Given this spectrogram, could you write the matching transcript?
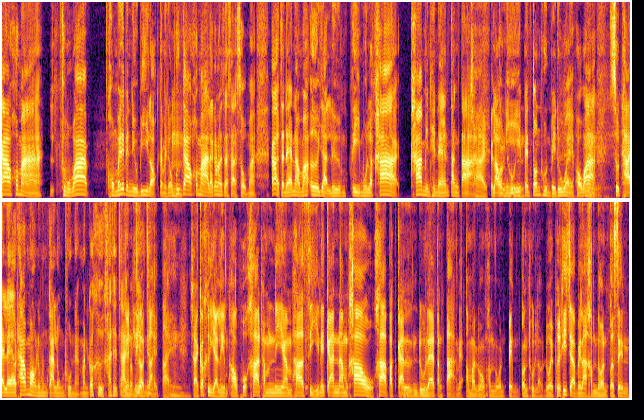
ก้าวเข้ามา สมมติว่า คงไม่ได้เป็นนิวบี้หรอกแต่หมายถึงว่าเพิ่งก้าวเข้ามาแล้วกำลังจะสะสมอะก็อาจจะแนะนำว่าเอออย่าลืมตีมูลค่าค่า maintenance ต่างใช่เป็นเหล่าต้นทุนี้นเป็นต้นทุนไปด้วย เพราะว่าอืมสุดท้ายแล้วถ้ามองในมุมการลงทุนอะมันก็คือค่าใช้จ่ายเงินประที่เภทเราหนึ่งจ่ายไปอืมใช่ก็คืออย่าลืมเอาพวกค่าธรรมเนียมภาษีในการนำเข้าค่าประกันดูแลต่างๆเนี่ยเอามารวมคำนวณเป็นต้นทุนเราด้วย เพื่อที่จะเวลาคำนวณเปอร์เซ็นต์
